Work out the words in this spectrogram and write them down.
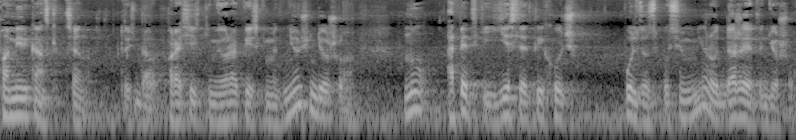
по американским ценам. То есть Да. по, по российским, европейским это не очень дешево. Ну, опять-таки, если ты хочешь пользоваться по всему миру, даже это дешево.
